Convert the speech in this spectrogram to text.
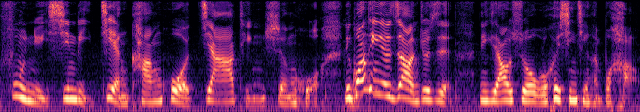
妇女心理健康或家庭生活，你光听就知道，你就是你只要说我会心情很不好，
